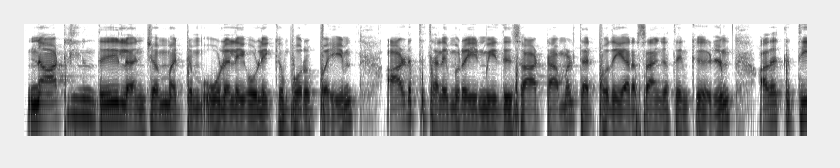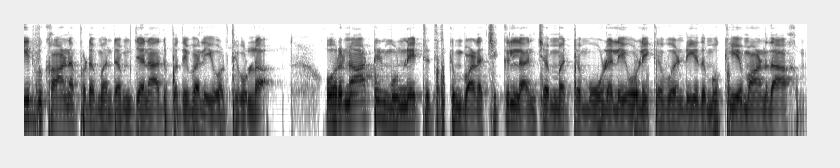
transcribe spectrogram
நாட்டிலிருந்து லஞ்சம் மற்றும் ஊழலை ஒழிக்கும் பொறுப்பை அடுத்த தலைமுறையின் மீது சாட்டாமல் தற்போதைய அரசாங்கத்தின் கீழ் அதற்கு தீர்வு காணப்படும் என்றும் ஜனாதிபதி வலியுறுத்தியுள்ளார். ஒரு நாட்டின் முன்னேற்றத்திற்கும் வளர்ச்சிக்கு லஞ்சம் மற்றும் ஊழலை ஒழிக்க வேண்டியது முக்கியமானதாகும்.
